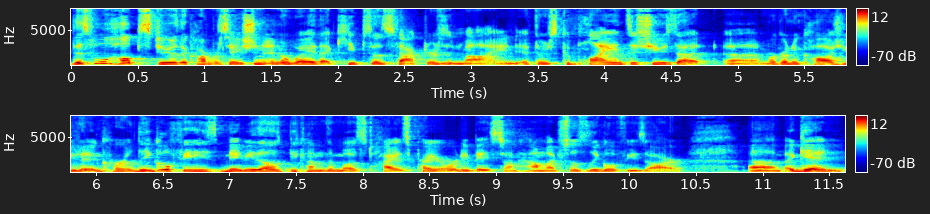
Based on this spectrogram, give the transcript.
This will help steer the conversation in a way that keeps those factors in mind. If there's compliance issues that um, are going to cause you to incur legal fees, maybe those become the most highest priority based on how much those legal fees are. Um, again,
